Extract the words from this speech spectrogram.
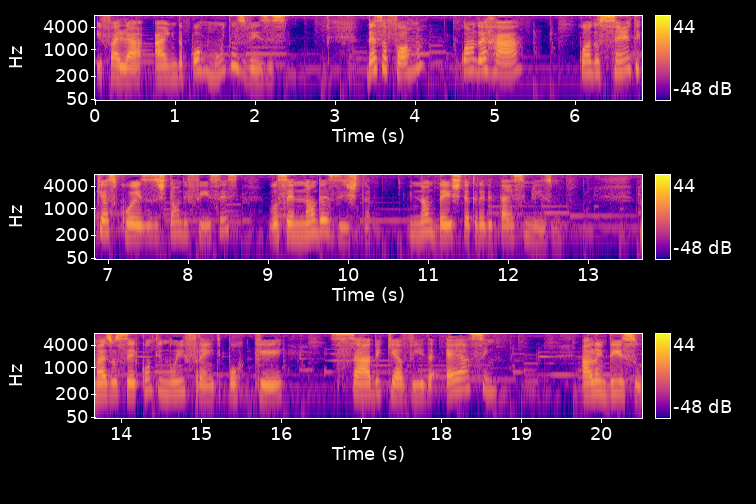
e falhar ainda por muitas vezes. Dessa forma, quando errar, quando sente que as coisas estão difíceis, você não desista e não deixe de acreditar em si mesmo. Mas você continue em frente porque sabe que a vida é assim. Além disso,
